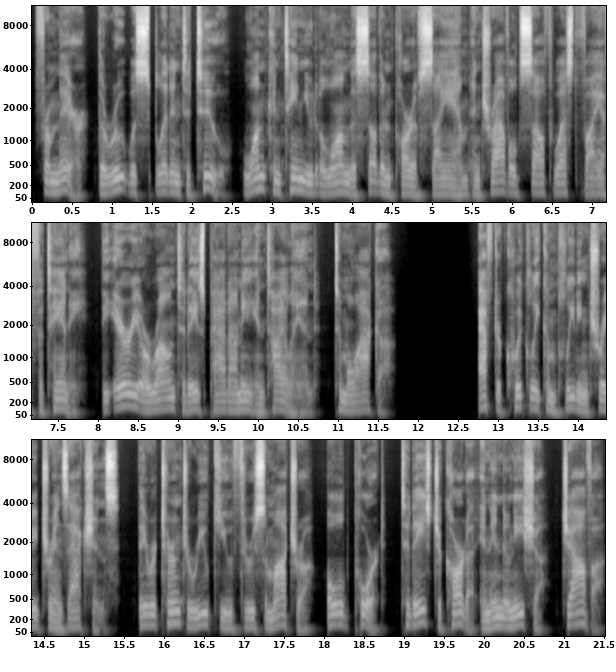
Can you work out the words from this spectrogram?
From there, the route was split into two, one continued along the southern part of Siam and traveled southwest via Fatani, the area around today's Patani in Thailand, to Malacca. After quickly completing trade transactions, they returned to Ryukyu through Sumatra, Old Port, today's Jakarta in Indonesia, Java,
